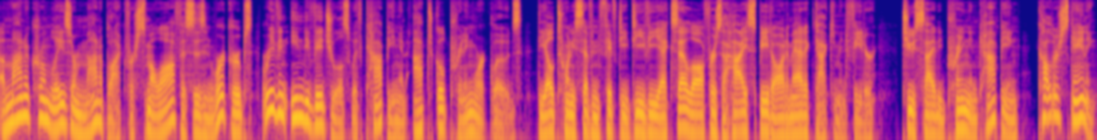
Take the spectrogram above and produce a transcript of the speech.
A monochrome laser monoblock for small offices and workgroups, or even individuals with copying and optical printing workloads. The L2750 DWXL offers a high-speed automatic document feeder, two-sided printing and copying, color scanning,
